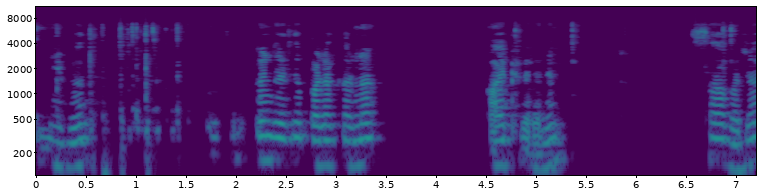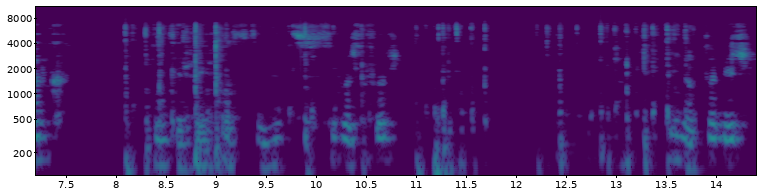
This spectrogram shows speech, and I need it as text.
Enable Öncelikle bacaklarına IP verelim. Sağ bacak interface vasıtanet 00 1.1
